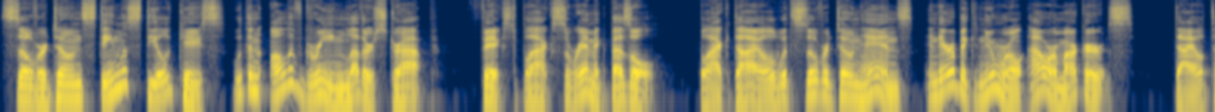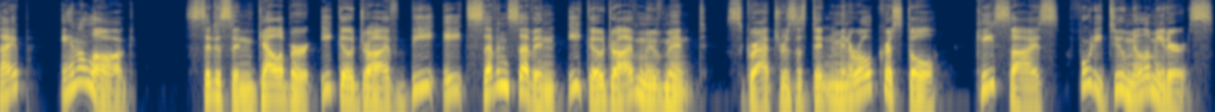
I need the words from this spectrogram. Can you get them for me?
Silver tone stainless steel case with an olive green leather strap. Fixed black ceramic bezel. Black dial with silver tone hands and Arabic numeral hour markers. Dial type analog. Citizen Caliber Eco Drive B877 Eco Drive movement. Scratch resistant mineral crystal. Case size 42 millimeters.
